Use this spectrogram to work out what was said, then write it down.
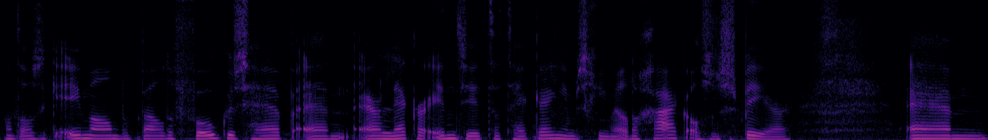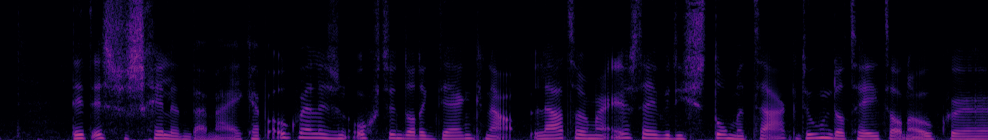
Want als ik eenmaal een bepaalde focus heb en er lekker in zit, dat herken je misschien wel, dan ga ik als een speer. Um, dit is verschillend bij mij. Ik heb ook wel eens een ochtend dat ik denk, nou laten we maar eerst even die stomme taak doen. Dat heet dan ook uh,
